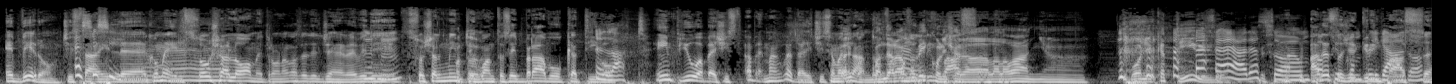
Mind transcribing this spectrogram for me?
è vero, ci Eh, sta sì, il, sì, com'è, il eh. socialometro, una cosa del genere, vedi Mhm. socialmente Quanto- quanto... sei bravo o cattivo. Esatto. E in più, vabbè, ci sta- vabbè, ma guarda ci stiamo Beh, arrivando. quando eravamo piccoli c'era la lavagna buoni e cattivi. Eh, adesso è un po' Adesso più c'è il Green complicato. Pass.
